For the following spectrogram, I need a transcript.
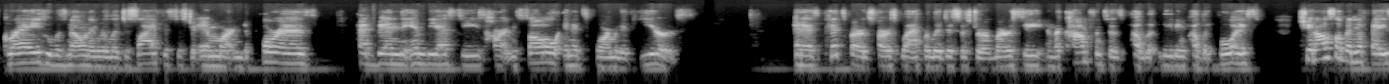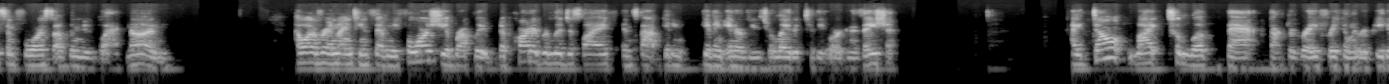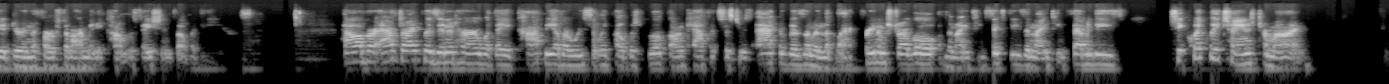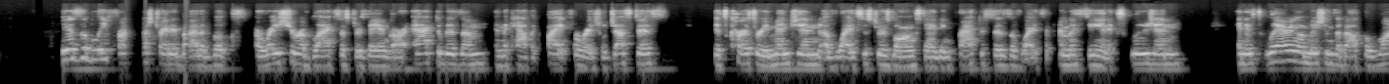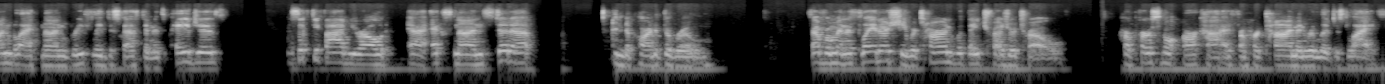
Gray, who was known in religious life as Sister M. Martin de Porres, had been the NBSC's heart and soul in its formative years. And as Pittsburgh's first Black religious sister of mercy and the conference's public leading public voice, she had also been the face and force of the new Black nun. However, in 1974, she abruptly departed religious life and stopped getting, giving interviews related to the organization. I don't like to look back, Dr. Gray frequently repeated during the first of our many conversations over the years. However, after I presented her with a copy of a recently published book on Catholic sisters' activism in the Black freedom struggle of the 1960s and 1970s, she quickly changed her mind visibly frustrated by the book's erasure of Black Sisters Vanguard activism and the Catholic fight for racial justice, its cursory mention of white sisters' longstanding practices of white supremacy and exclusion, and its glaring omissions about the one Black nun briefly discussed in its pages, the 65 year old uh, ex nun stood up and departed the room. Several minutes later, she returned with a treasure trove, her personal archive from her time in religious life.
